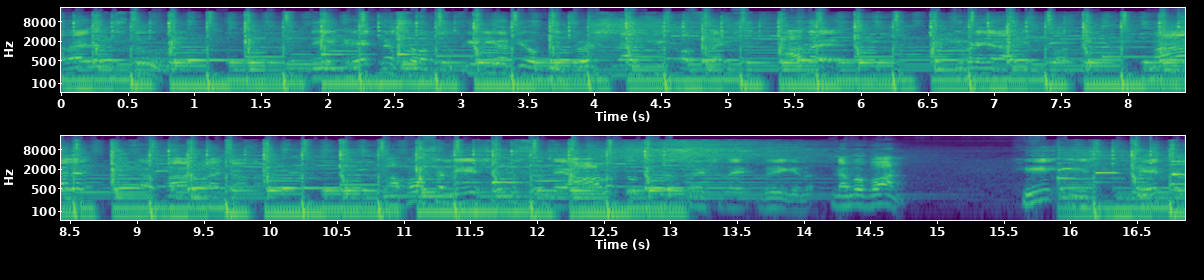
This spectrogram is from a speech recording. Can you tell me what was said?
അതായത് ക്രിസ്തു the greatness of superiority of the personality of Christ number one he is greater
